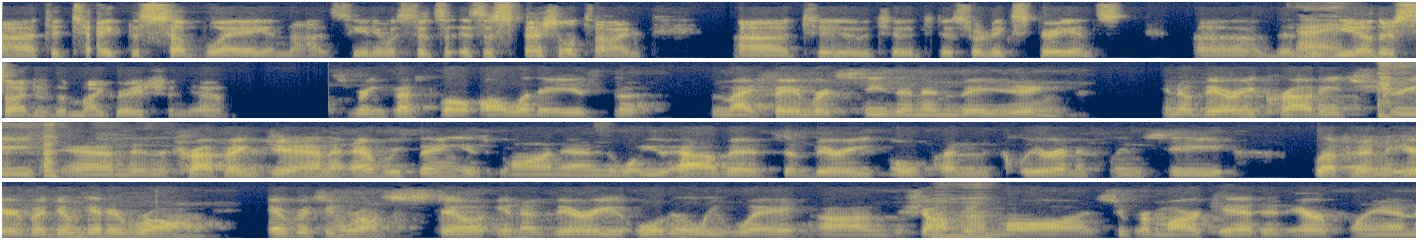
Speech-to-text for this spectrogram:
uh, to take the subway and not see anyone. So it's, it's a special time uh, to to to sort of experience uh, the, right. the, the other side of the migration. Yeah, Spring Festival holiday is the my favorite season in Beijing in a very crowded street and in the traffic jam and everything is gone and what you have it's a very open clear and a clean city left in here but don't get it wrong everything runs still in a very orderly way um, the shopping uh-huh. mall supermarket an airplane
